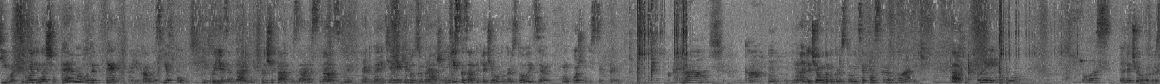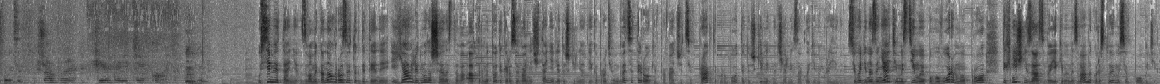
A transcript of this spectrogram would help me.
Тіма, сьогодні наша тема буде техніка, яка в нас є в побуті. І твоє завдання прочитати зараз назви предметів, які тут зображені, і сказати, для чого використовується ну, кожен із цих приладів. Праска. А для чого вона використовується праска? Гладить. Так. Пиво. Сос. А для чого використовується? Щоб е, чистити колись. Угу. Усім вітання! З вами канал Розвиток дитини. І я, Людмила Шелестова, автор методики розвивальне читання для дошкільнят, яка протягом 20 років впроваджується в практику роботи дошкільних навчальних закладів України. Сьогодні на занятті ми з Тімою поговоримо про технічні засоби, якими ми з вами користуємося в побуті.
